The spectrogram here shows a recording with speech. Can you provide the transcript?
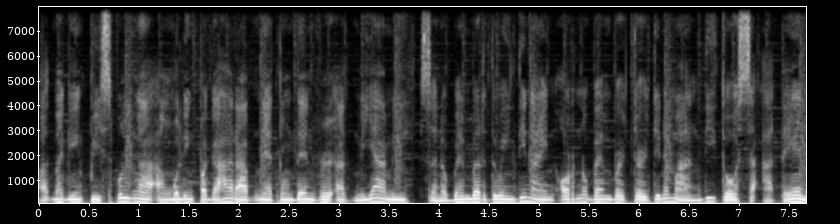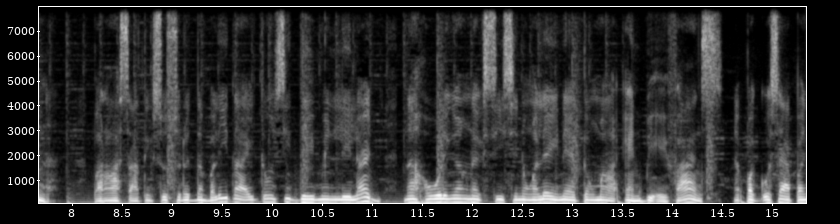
at maging peaceful nga ang muling paghaharap netong Denver at Miami sa November 29 or November 30 naman dito sa atin. Para nga sa ating susunod na balita itong si Damian Lillard na huli ngang nagsisinungaling na itong mga NBA fans. Napag-usapan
